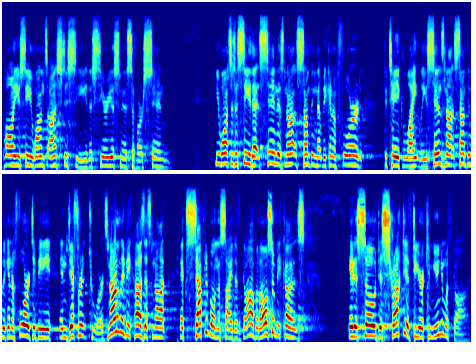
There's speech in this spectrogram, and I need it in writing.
Paul, you see, wants us to see the seriousness of our sin. He wants us to see that sin is not something that we can afford to take lightly. Sin's not something we can afford to be indifferent towards, not only because it's not acceptable in the sight of God, but also because it is so destructive to your communion with God.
